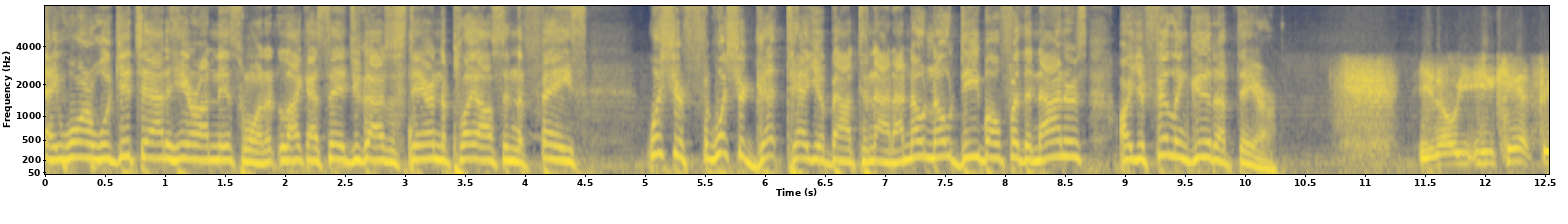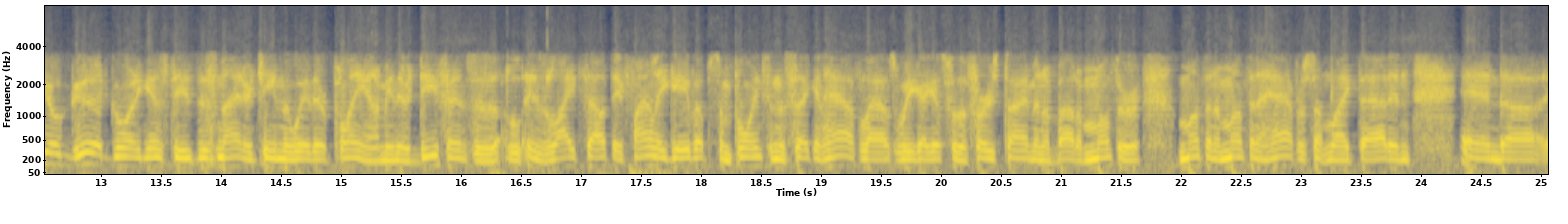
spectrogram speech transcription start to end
Hey Warren, we'll get you out of here on this one. Like I said, you guys are staring the playoffs in the face. What's your what's your gut tell you about tonight? I know no Deebo for the Niners. Are you feeling good up there? You know, you can't feel good going against this Niner team the way they're playing. I mean, their defense is, is lights out. They finally gave up some points in the second half last week, I guess, for the first time in about a month or month and a month and a half or something like that. And and uh,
